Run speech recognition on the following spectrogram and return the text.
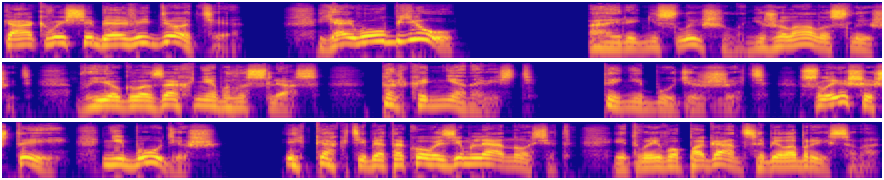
Как вы себя ведете? Я его убью!» Айри не слышала, не желала слышать. В ее глазах не было слез, только ненависть. «Ты не будешь жить. Слышишь ты? Не будешь. И как тебя такого земля носит? И твоего поганца Белобрысова?»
